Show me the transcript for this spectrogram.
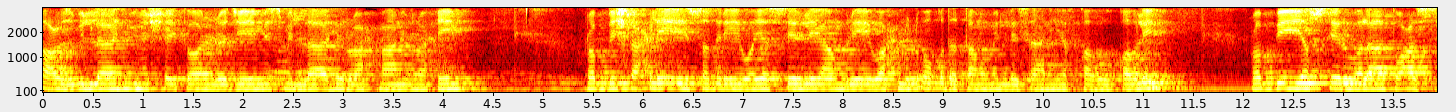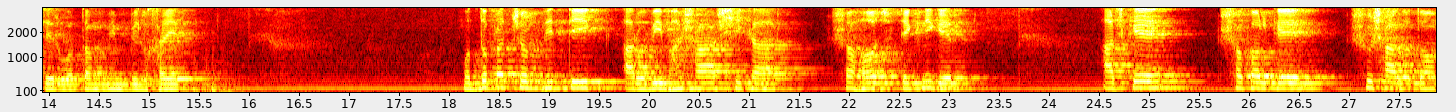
أعوذ بالله من الشيطان الرجيم بسم الله الرحمن الرحيم رب اشرح لي صدري ويسر لي أمري واحلل عقدة من لساني يفقه قولي ربي يسر ولا تعسر وتمم بالخير মধ্যপ্রাচ্য ভিত্তিক আরবি ভাষা শিকার সহজ টেকনিকের আজকে সকলকে সুস্বাগতম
